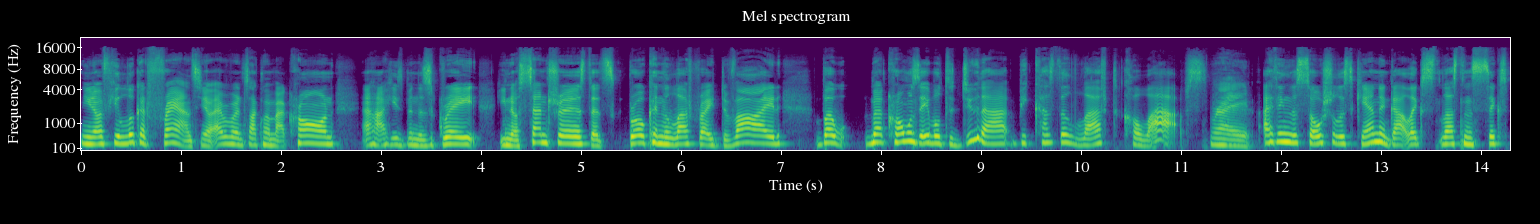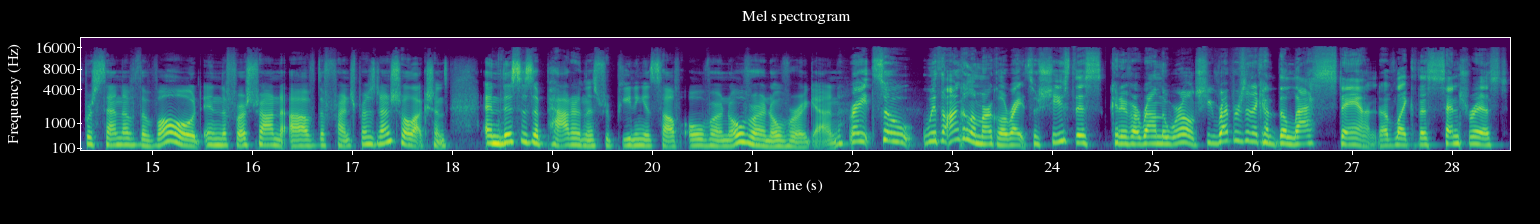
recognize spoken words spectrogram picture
You know, if you look at France, you know, everyone's talking about Macron and how he's been this great, you know, centrist that's broken the left-right divide. But Macron was able to do that because the left collapsed. Right. I think the socialist candidate got like less than 6% of the vote in the first round of the French presidential elections. And this is a pattern that's repeating itself over and over and over again. Right. So with Angela Merkel, right? So she's this kind of around the world. She represented kind of the last stand of like the centrist,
